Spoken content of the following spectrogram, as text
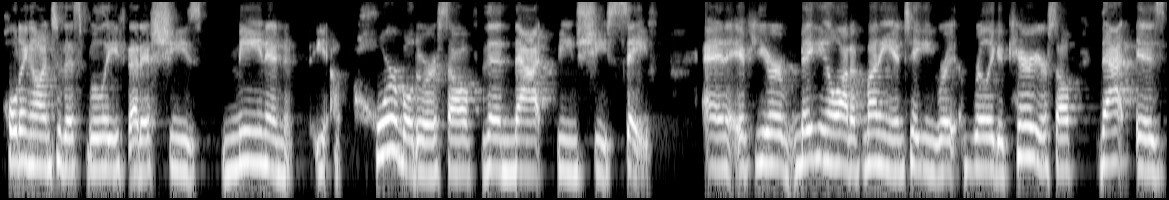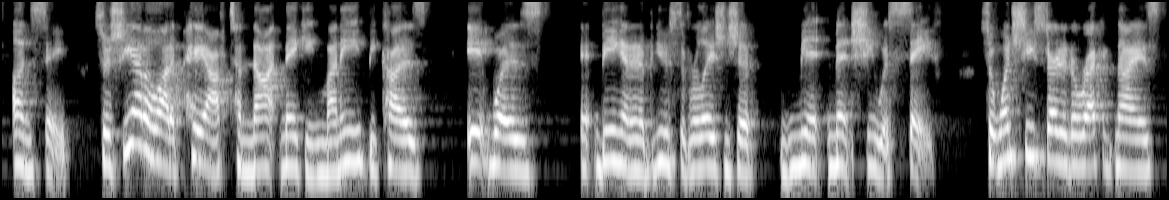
holding on to this belief that if she's mean and you know, horrible to herself then that means she's safe and if you're making a lot of money and taking re- really good care of yourself that is unsafe. So she had a lot of payoff to not making money because it was eh, being in an abusive relationship meant, meant she was safe. So once she started to recognize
